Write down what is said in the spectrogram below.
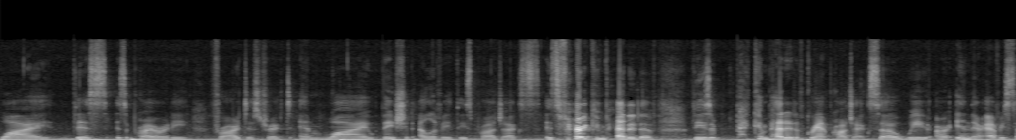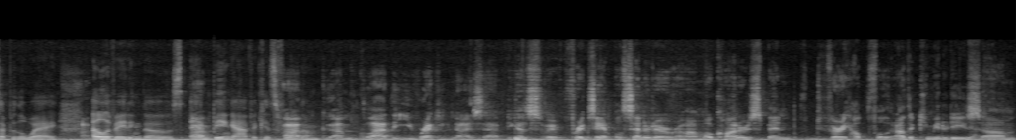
why this is a priority for our district and why they should elevate these projects. It's very competitive. These are competitive grant projects, so we are in there every step of the way, elevating those and I'm- being advocates for I'm, them. I'm glad that you recognize that because, for- for example, Senator um, O'Connor's been very helpful in other communities. Um,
